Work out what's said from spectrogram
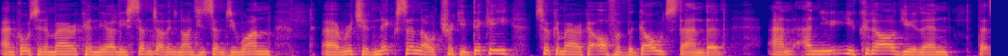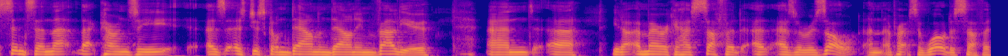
And of course, in America in the early 70s, I think 1971, uh, Richard Nixon, old Tricky Dicky, took America off of the gold standard. And, and you, you could argue then that since then that, that currency has, has just gone down and down in value. And uh, you know, America has suffered as, a result, and, perhaps the world has suffered.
